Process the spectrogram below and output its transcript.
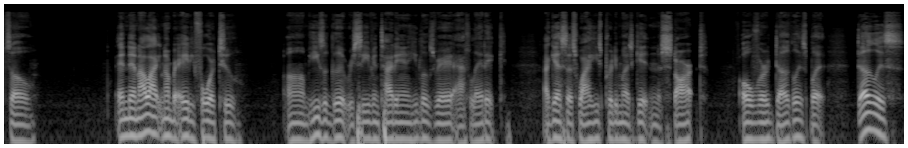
So, and then I like number eighty four too. Um, he's a good receiving tight end. He looks very athletic. I guess that's why he's pretty much getting the start over Douglas. But Douglas,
